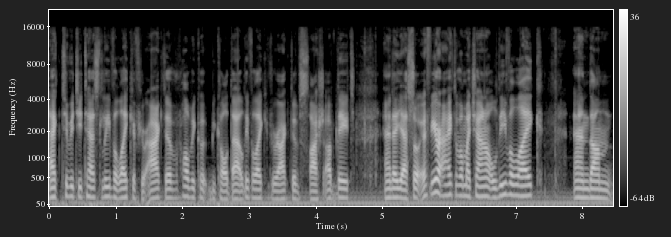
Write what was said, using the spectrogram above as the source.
activity test. Leave a like if you're active. Probably could be called that. Leave a like if you're active slash update. And uh, yeah, so if you're active on my channel, leave a like and um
